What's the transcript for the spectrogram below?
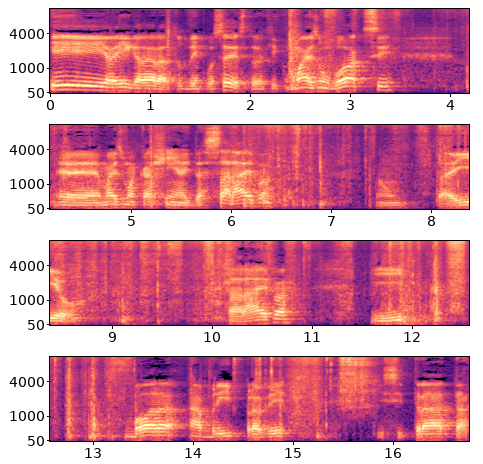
E aí galera, tudo bem com vocês? Estou aqui com mais um box, é, mais uma caixinha aí da Saraiva. Então tá aí o Saraiva e bora abrir para ver que se trata.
